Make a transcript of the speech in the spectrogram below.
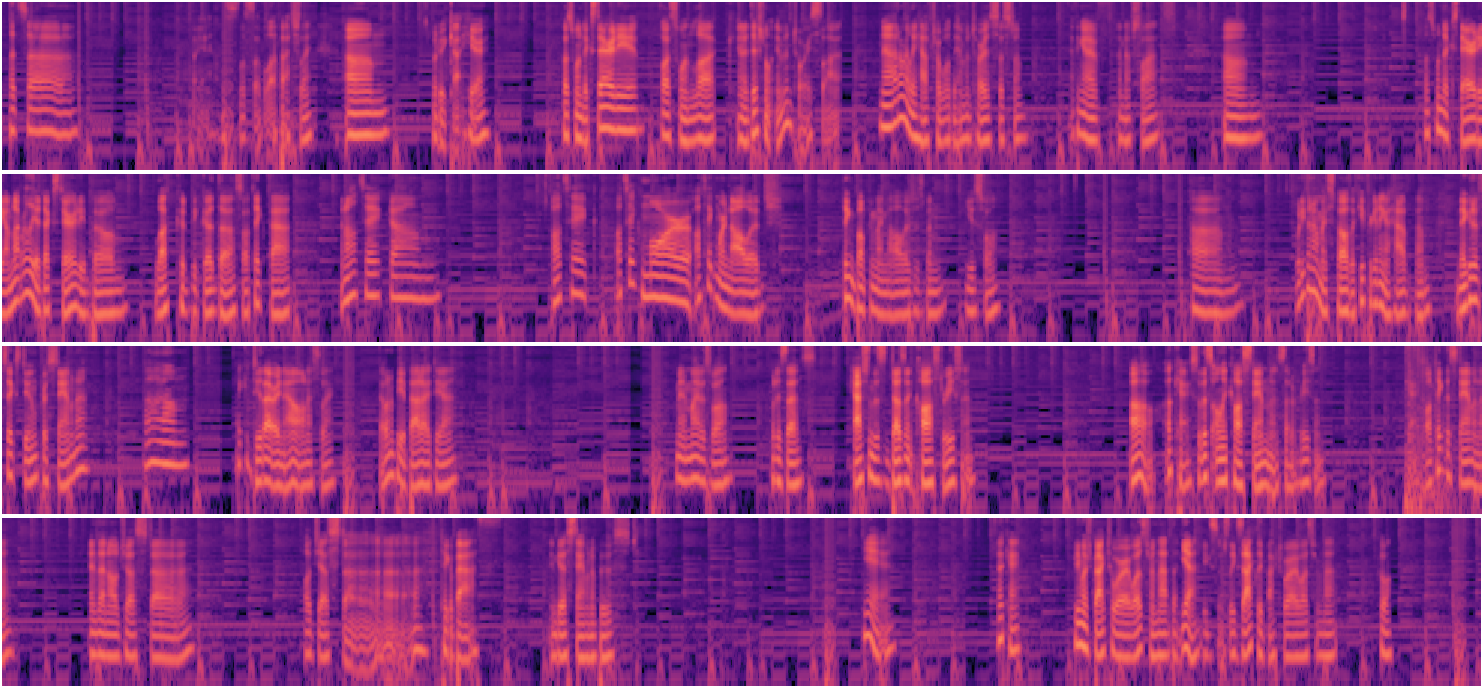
Let's, uh... Oh yeah, let's, let's level up, actually. Um, what do we got here? Plus one dexterity, plus one luck, an additional inventory slot. No, I don't really have trouble with the inventory system. I think I have enough slots. Um, plus one dexterity. I'm not really a dexterity build. Luck could be good though, so I'll take that. And I'll take, um, I'll take I'll take more I'll take more knowledge. I think bumping my knowledge has been useful. Um what even are my spells? I keep forgetting I have them. Negative six doom for stamina? Um I could do that right now, honestly. That wouldn't be a bad idea. I mean I might as well. What is this? Casting this doesn't cost reason. Oh, okay. So this only costs stamina instead of reason. Okay, well, I'll take the stamina. And then I'll just, uh... I'll just, uh... Take a bath. And get a stamina boost. Yeah. Okay. Pretty much back to where I was from that. But yeah, exactly back to where I was from that. Cool.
